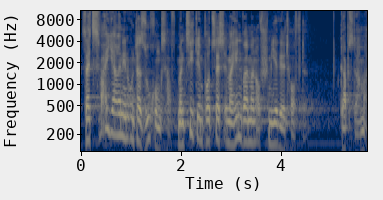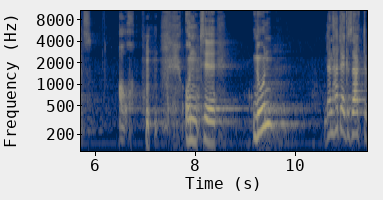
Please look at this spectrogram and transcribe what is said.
Seit zwei Jahren in Untersuchungshaft. Man zieht den Prozess immer hin, weil man auf Schmiergeld hoffte. Gab es damals auch. Und äh, nun dann hat er gesagt,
